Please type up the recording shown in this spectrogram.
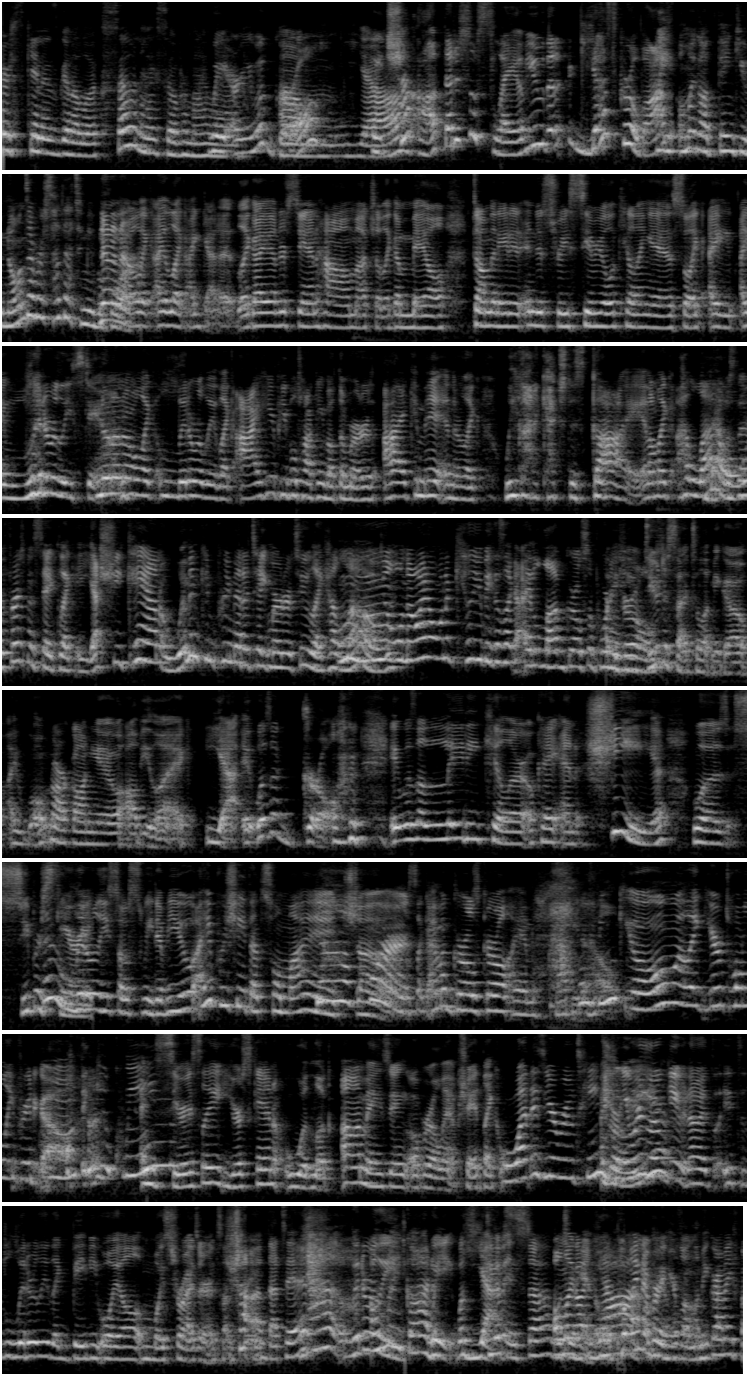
Your skin is gonna look so nice over my Wait, lip. are you a girl? Um, yeah. Wait, shut up. That is so slay of you. That yes, girl boss. Oh my god, thank you. No one's ever said that to me No, before. no, no. Like I like I get it. Like I understand how much like a male dominated industry serial killing is. So like I I literally stand. No, no, no. Like literally, like I hear people talking about the murders I commit, and they're like, "We gotta catch this guy," and I'm like, "Hello." That was their first mistake. Like, yes, she can. Women can premeditate murder too. Like, hello. Mm, well, now I don't want to kill you because like I love girl supporting If girls. you do decide to let me go, I won't narc on you. I'll be like, yeah, it was a girl. it was a lady killer, okay, and she was super This scary. literally so sweet of you. I appreciate that so much. Yeah, of course. Like, I'm a girl's girl. I am happy to Oh, help. thank you. Like you're totally free to go. Oh, thank you, queen. And seriously, your skin would look amazing over a lampshade. Like, what is your routine, girl? you were so cute. No, it's it's literally like baby oil, moisturizer, and sunscreen. Shut up. That's it. Yeah, literally. Oh my god. Wait, what's yes. do you have Insta? oh my god. Yeah. Put my number Okay, in your phone. Let me grab my phone.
